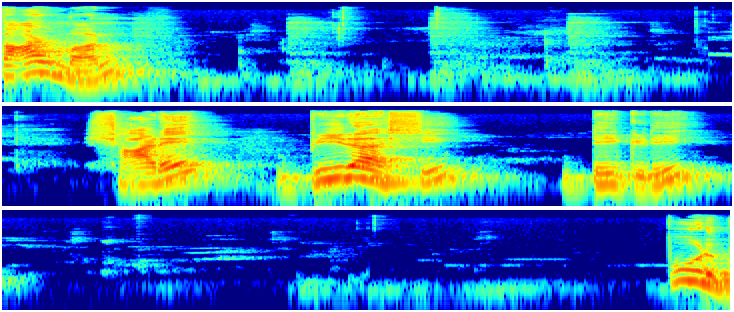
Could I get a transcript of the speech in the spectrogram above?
তার মান সাড়ে বিরাশি ডিগ্রি পূর্ব।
